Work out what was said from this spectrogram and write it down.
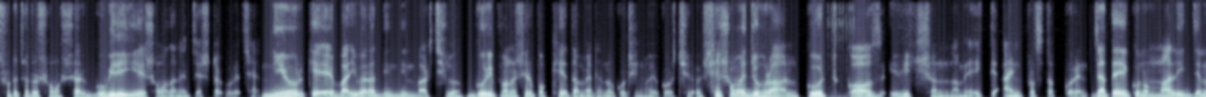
ছোট ছোট সমস্যার গভীরে গিয়ে সমাধানের চেষ্টা করেছেন। নিউ ইয়র্কে বাড়ি ভাড়া দিন দিন বাড়ছিল। গরিব মানুষের পক্ষে তা মেটানো কঠিন হয়ে পড়ছিল। সে সময় জোহরান গুড কজ ইভিকশন নামে একটি আইন প্রস্তাব করেন, যাতে কোনো মালিক যেন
